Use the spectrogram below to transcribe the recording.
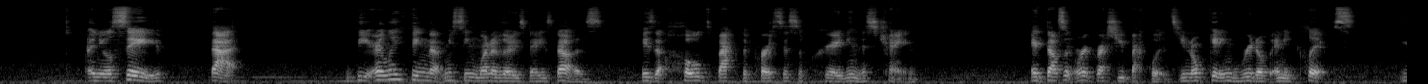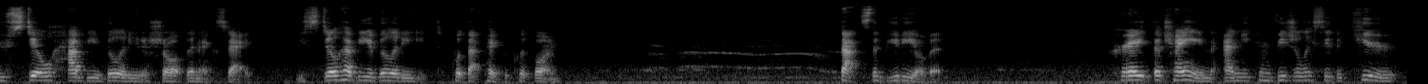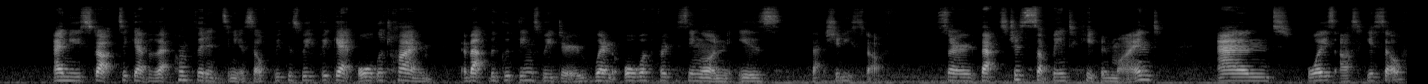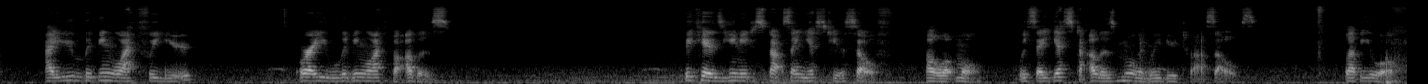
And you'll see that the only thing that missing one of those days does is it holds back the process of creating this chain. It doesn't regress you backwards. You're not getting rid of any clips. You still have the ability to show up the next day you still have the ability to put that paper clip on. That's the beauty of it. Create the chain and you can visually see the cue and you start to gather that confidence in yourself because we forget all the time about the good things we do when all we're focusing on is that shitty stuff. So that's just something to keep in mind and always ask yourself are you living life for you or are you living life for others? Because you need to start saying yes to yourself a lot more. We say yes to others more than we do to ourselves. Love you all.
